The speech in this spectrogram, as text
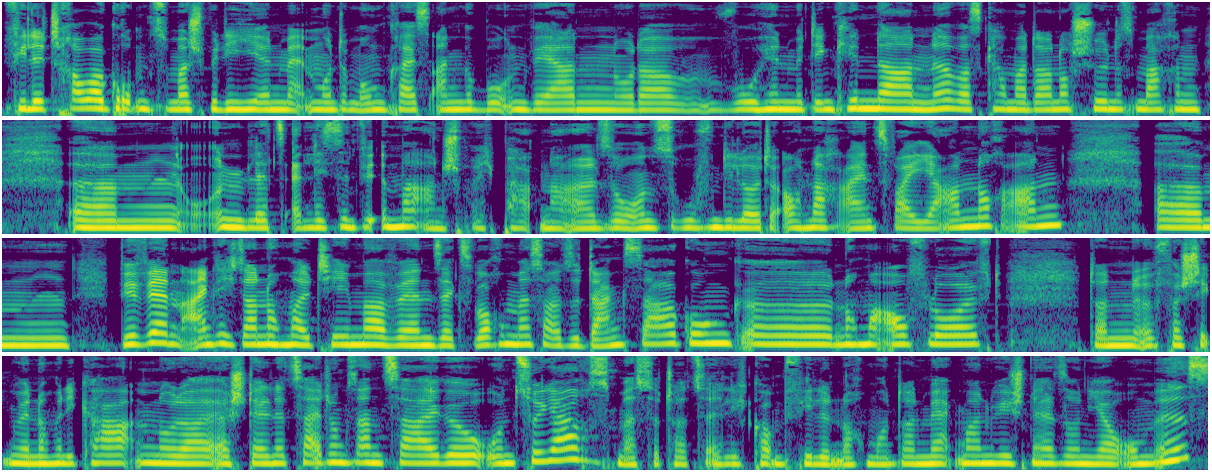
viele Trauergruppen zum Beispiel, die hier in Meppen und im Umkreis angeboten werden oder wohin mit den Kindern, ne? was kann man da noch Schönes machen. Ähm, und letztendlich sind wir immer Ansprechpartner. Also uns rufen die Leute auch nach ein, zwei Jahren noch an. Ähm, wir werden eigentlich dann nochmal Thema, wenn sechs Wochen Messe, also Danksagung, äh, nochmal aufläuft. Dann äh, verschicken wir nochmal die Karten oder erstellen eine Zeitungsanzeige und zur Jahresmesse tatsächlich kommen viele nochmal und dann merkt man, wie schnell so ein Jahr um ist.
